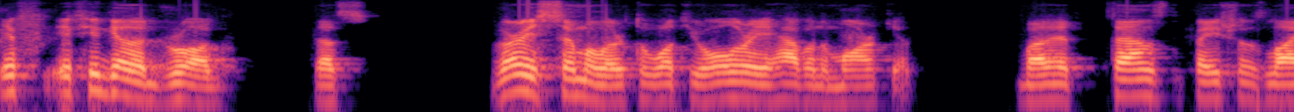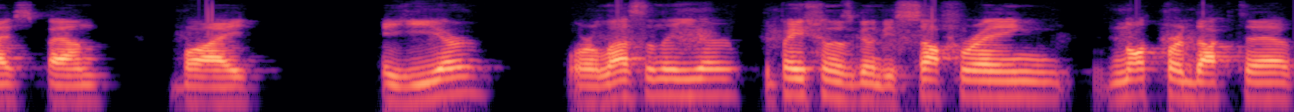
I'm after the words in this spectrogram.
if, if you get a drug that's very similar to what you already have on the market, but it extends the patient's lifespan by a year or less than a year, the patient is going to be suffering, not productive,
